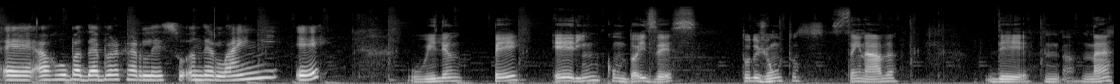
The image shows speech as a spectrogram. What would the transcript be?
é, arroba Débora Carlesso underline e William P. Erin com dois Es, tudo junto, sem nada de, né?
